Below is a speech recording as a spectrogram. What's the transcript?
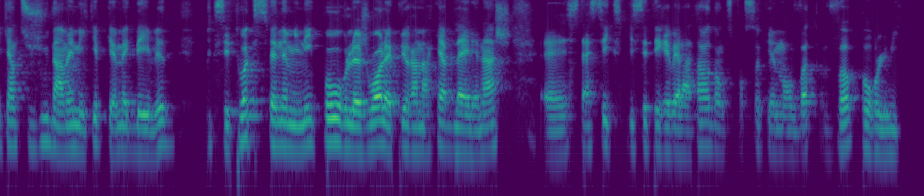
quand tu joues dans la même équipe que McDavid, puis que c'est toi qui se fais nominer pour le joueur le plus remarquable de la LNH, euh, c'est assez explicite et révélateur. Donc, c'est pour ça que mon vote va pour lui.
